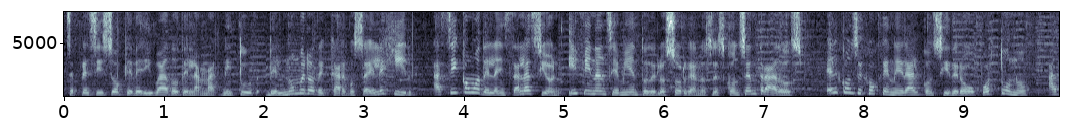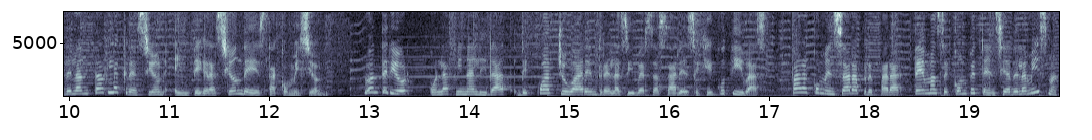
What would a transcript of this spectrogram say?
Se precisó que derivado de la magnitud del número de cargos a elegir, así como de la instalación y financiamiento de los órganos desconcentrados, el Consejo General consideró oportuno adelantar la creación e integración de esta comisión, lo anterior con la finalidad de coadyuvar entre las diversas áreas ejecutivas para comenzar a preparar temas de competencia de la misma,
